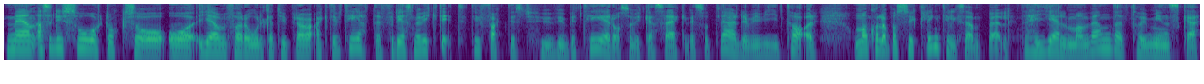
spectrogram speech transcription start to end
Men alltså det är svårt också att jämföra olika typer av aktiviteter. För det som är viktigt, det är faktiskt hur vi beter oss och vilka säkerhetsåtgärder vi vidtar. Om man kollar på cykling till exempel. Det här hjälmanvändandet har ju minskat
